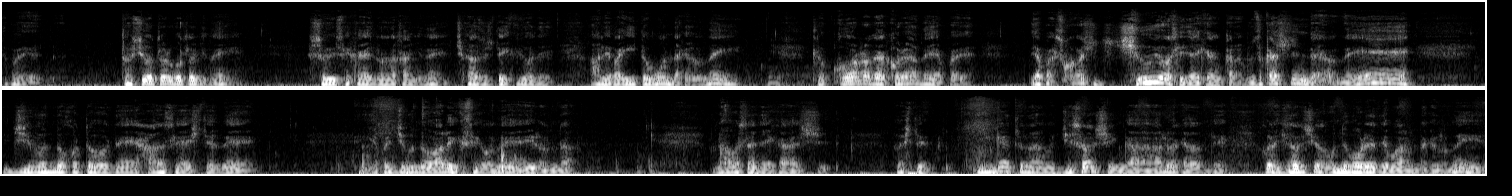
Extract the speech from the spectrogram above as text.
やっぱり年を取るごとにねそういう世界の中にね近づいていくようであればいいと思うんだけどね、うん、ところがこれはねやっぱりやっぱ少し収容せちゃいかんから難しいんだよね。自分のことをね反省してねやっぱり自分の悪い癖をねいろんな直さにゃいかんしそして人間っていうのは自尊心があるわけなんでこれは自尊心はうぬぼれでもあるんだけどね。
